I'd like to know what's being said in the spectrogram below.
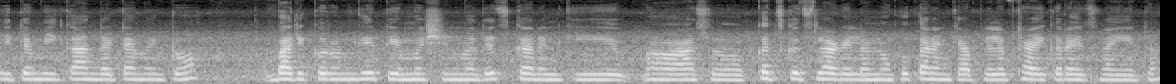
इथं मी कांदा टॅमॅटो बारीक करून घेते मशीनमध्येच कारण की असं कचकच लागायला नको कारण की आपल्याला फ्राय करायचं नाही इथं.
